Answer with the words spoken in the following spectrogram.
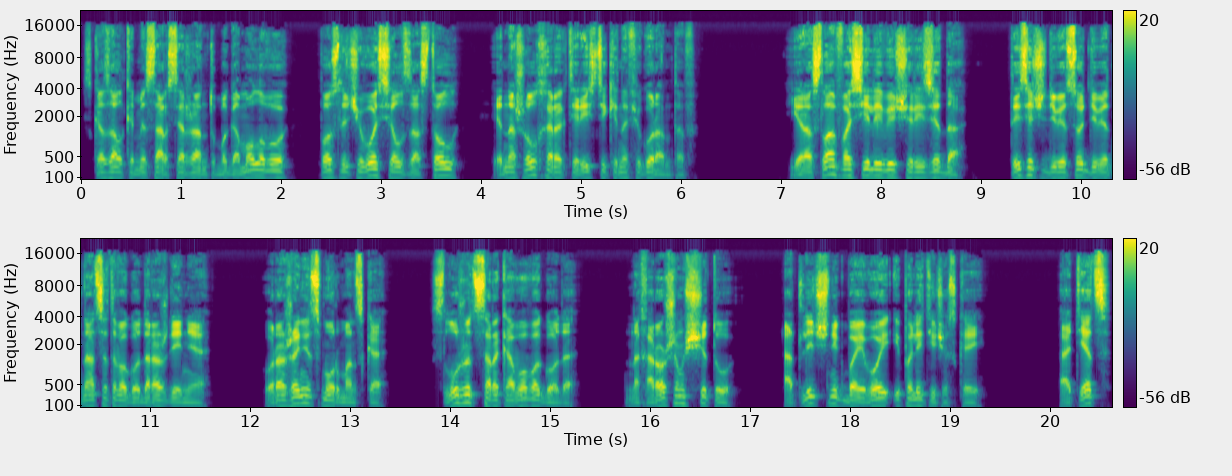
сказал комиссар сержанту Богомолову, после чего сел за стол и нашел характеристики на фигурантов. Ярослав Васильевич Резида, 1919 года рождения, уроженец Мурманска, служит 40 -го года, на хорошем счету, отличник боевой и политической. Отец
